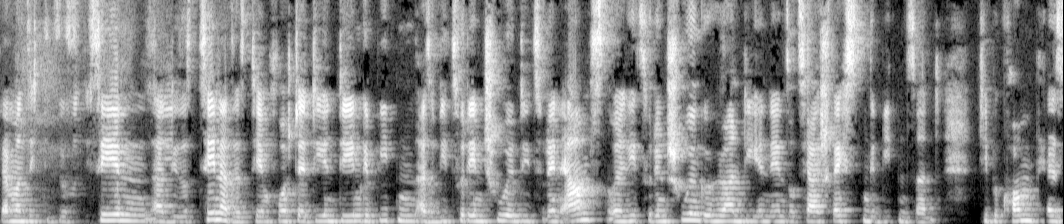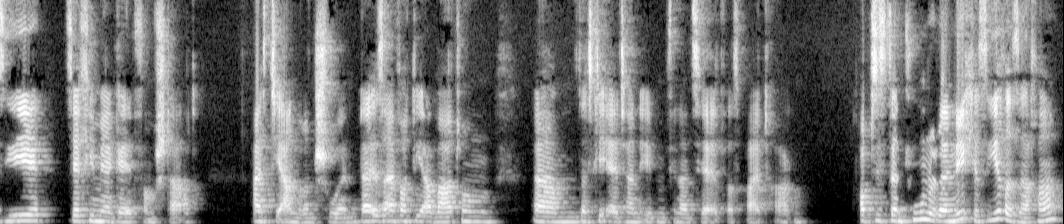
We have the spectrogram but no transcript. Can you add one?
wenn man sich dieses Zehn, äh, dieses Zehner-System vorstellt, die in den Gebieten, also die zu den Schulen, die zu den ärmsten oder die zu den Schulen gehören, die in den sozial schwächsten Gebieten sind, die bekommen per se sehr viel mehr Geld vom Staat als die anderen Schulen. Da ist einfach die Erwartung, ähm, dass die Eltern eben finanziell etwas beitragen. Ob sie es dann tun oder nicht, ist ihre Sache.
